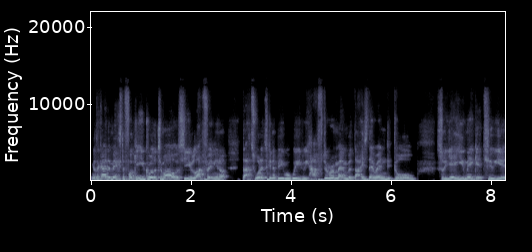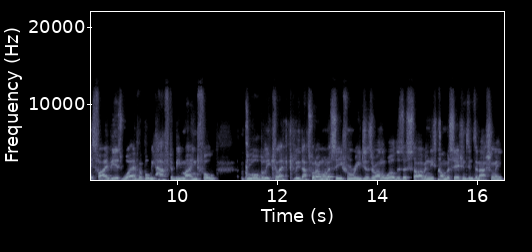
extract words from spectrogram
you're the guy that makes the fucking you grow the tomatoes, so you laughing, you know. That's what it's going to be with weed. We have to remember that is their end goal. So yeah, you may get two years, five years, whatever, but we have to be mindful globally, collectively. That's what I want to see from regions around the world. Is us start having these conversations internationally?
